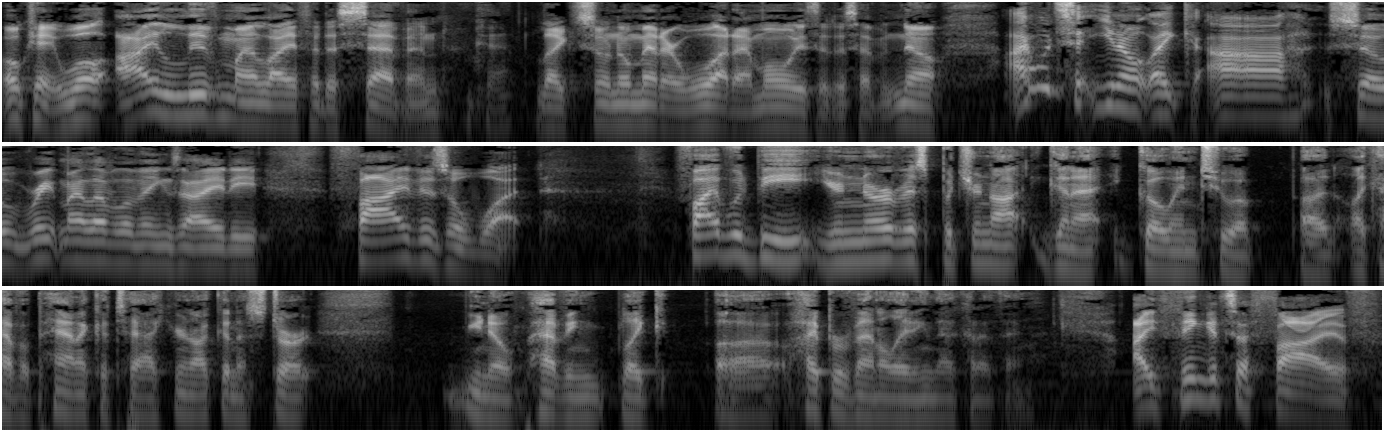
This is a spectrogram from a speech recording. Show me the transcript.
Okay, well, I live my life at a seven. Okay. Like, so no matter what, I'm always at a seven. No, I would say, you know, like, uh, so rate my level of anxiety. Five is a what? Five would be you're nervous, but you're not gonna go into a, a like have a panic attack. You're not gonna start, you know, having like uh, hyperventilating that kind of thing. I think it's a five.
